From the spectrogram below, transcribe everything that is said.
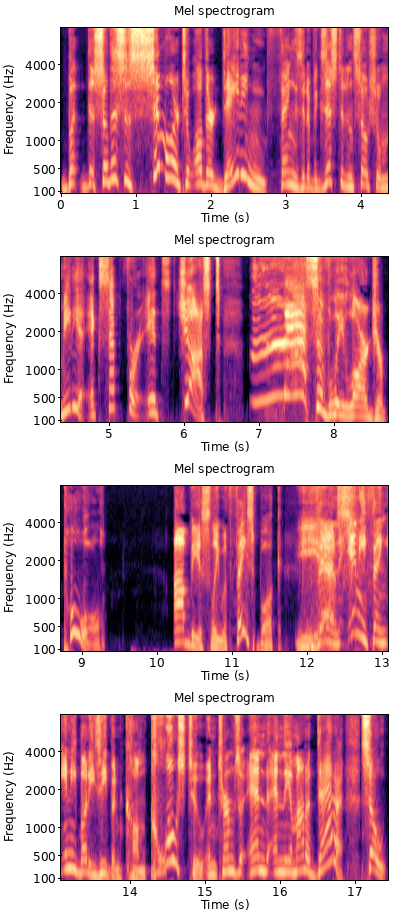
But th- so this is similar to other dating things that have existed in social media, except for it's just massively larger pool. Obviously, with Facebook, Yes. than anything anybody's even come close to in terms of and and the amount of data. So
